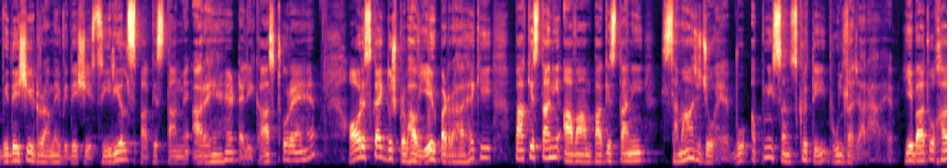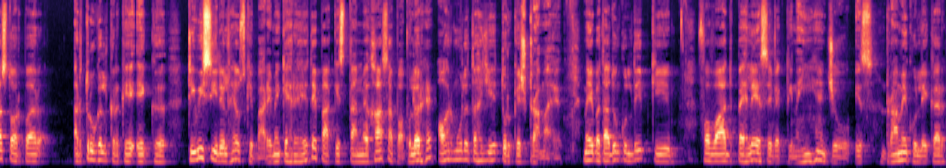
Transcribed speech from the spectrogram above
विदेशी ड्रामे, विदेशी सीरियल्स पाकिस्तान में आ रहे हैं, टेलीकास्ट हो रहे हैं, और इसका एक दुष्प्रभाव ये पड़ रहा है कि पाकिस्तानी आवाम, पाकिस्तानी समाज जो है, वो अपनी संस्कृति भूलता जा रहा है। ये बात वो खास तौर पर अर्तुगल करके एक टीवी सीरियल है, उसके बारे में कह रहे थे। पाकिस्तान में खासा पॉपुलर है और मूलतः ये तुर्किश ड्रामा है। मैं ये बता दूँ कुलदीप कि फवाद पहले ऐसे व्यक्ति नहीं हैं जो इस ड्रामे को लेकर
